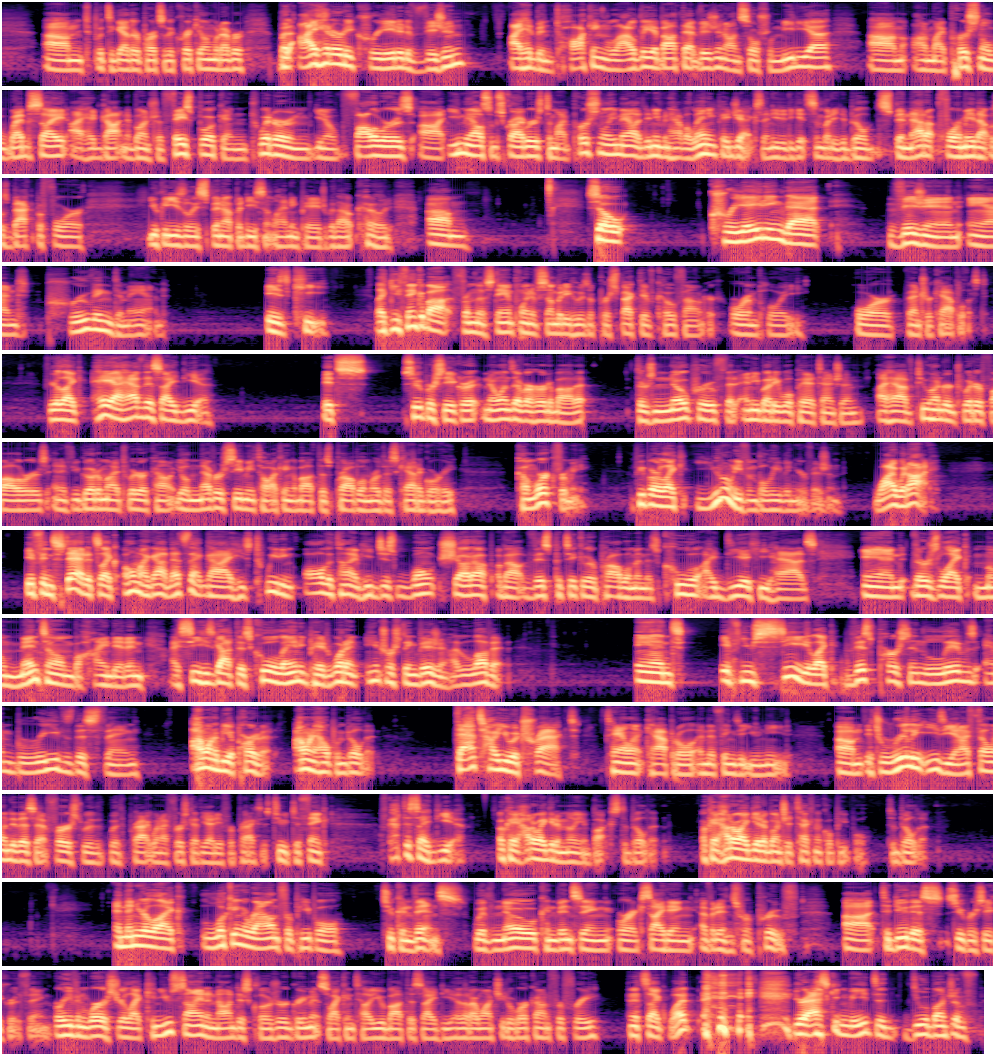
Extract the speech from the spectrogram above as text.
um, to put together parts of the curriculum, whatever. But I had already created a vision. I had been talking loudly about that vision on social media. Um, on my personal website, I had gotten a bunch of Facebook and Twitter and you know followers, uh, email subscribers to my personal email. I didn't even have a landing page yet because I needed to get somebody to build spin that up for me. That was back before you could easily spin up a decent landing page without code. Um, so creating that vision and proving demand is key. Like you think about from the standpoint of somebody who's a prospective co-founder or employee or venture capitalist. If you're like, hey, I have this idea, It's super secret. No one's ever heard about it. There's no proof that anybody will pay attention. I have 200 Twitter followers, and if you go to my Twitter account, you'll never see me talking about this problem or this category. Come work for me. People are like, You don't even believe in your vision. Why would I? If instead it's like, oh my God, that's that guy. He's tweeting all the time. He just won't shut up about this particular problem and this cool idea he has. And there's like momentum behind it. And I see he's got this cool landing page. What an interesting vision. I love it. And if you see like this person lives and breathes this thing, I want to be a part of it. I want to help him build it. That's how you attract talent, capital, and the things that you need. Um, it's really easy, and I fell into this at first with with when I first got the idea for Praxis too. To think, I've got this idea. Okay, how do I get a million bucks to build it? Okay, how do I get a bunch of technical people to build it? And then you're like looking around for people to convince with no convincing or exciting evidence or proof uh, to do this super secret thing. Or even worse, you're like, can you sign a non disclosure agreement so I can tell you about this idea that I want you to work on for free? And it's like, what? You're asking me to do a bunch of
